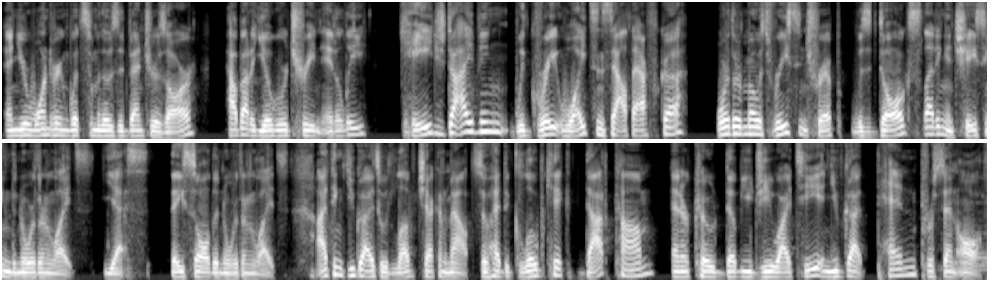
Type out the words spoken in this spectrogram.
And you're wondering what some of those adventures are? How about a yoga retreat in Italy? Cage diving with great whites in South Africa? Or their most recent trip was dog sledding and chasing the northern lights. Yes, they saw the northern lights. I think you guys would love checking them out. So head to globekick.com, enter code WGYT, and you've got 10% off.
